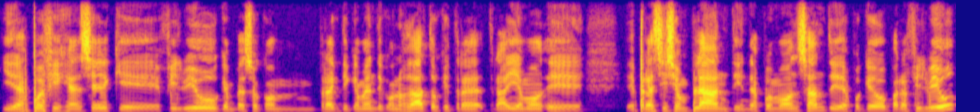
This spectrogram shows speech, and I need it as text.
Y después fíjense que Philview, que empezó con prácticamente con los datos que traíamos eh, eh, Precision Planting, después Monsanto y después quedó para Philview,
